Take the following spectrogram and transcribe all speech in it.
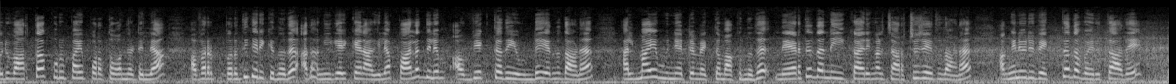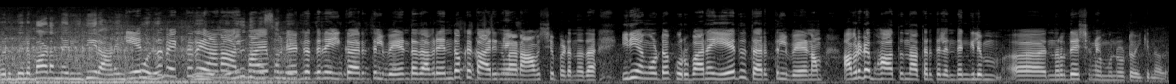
ഒരു വാർത്താക്കുറിപ്പായി പുറത്തു വന്നിട്ടില്ല. അവർ പ്രതികരിക്കുന്നത് അത് അംഗീകരിക്കാനാകില്ല. പലതിലും അവ്യക്തതയുണ്ട് എന്നതാണ് അൽമായ മുന്നേറ്റം വ്യക്തമാക്കുന്നത്. നേരത്തെ തന്നെ ഈ കാര്യങ്ങൾ ചർച്ച ചെയ്തതാണ്. അങ്ങനെ ഒരു വ്യക്തത വരുത്താതെ ഒരു നിലപാടെന്ന രീതിയിലാണ് ഇപ്പോഴും വ്യക്തതയാണ് അൽമായ മുന്നേറ്റത്തിന് ഇക്കാര്യത്തിൽ വേണ്ടത്? അവരെന്തൊക്കെ കാര്യങ്ങളാണ് ആവശ്യപ്പെടുന്നത്? ഇനി അങ്ങോട്ട് കുർബാന ഏത് തരത്തിൽ വേണം? അവരുടെ ഭാഗത്തുനിന്ന് അത്തരത്തിൽ എന്തെങ്കിലും നിർദ്ദേശങ്ങൾ മുന്നോട്ട് വയ്ക്കുന്നത്?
